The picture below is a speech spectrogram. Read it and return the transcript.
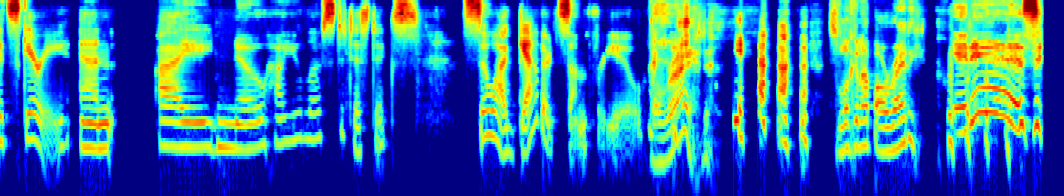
it's scary, and I know how you love statistics, so I gathered some for you. All right. yeah, it's looking up already. it is.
